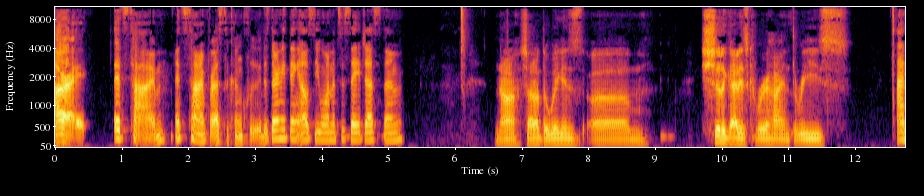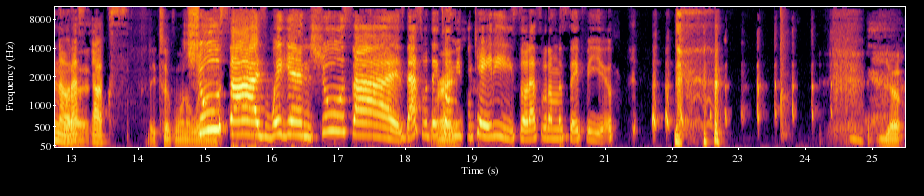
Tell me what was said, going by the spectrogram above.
right. It's time. It's time for us to conclude. Is there anything else you wanted to say, Justin? Nah, shout out to Wiggins. Um, should have got his career high in threes. I know that sucks. They took one away. Shoe size, Wiggins, shoe size. That's what they told me for KD. So that's what I'm going to say for you. Yep.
